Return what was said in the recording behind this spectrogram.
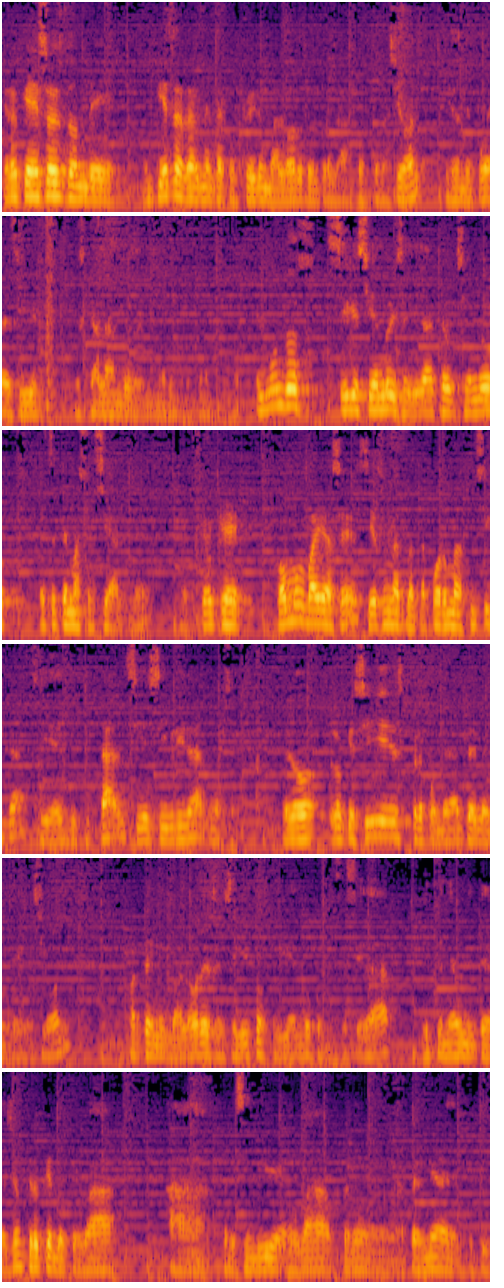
Creo que eso es donde empiezas realmente a construir un valor dentro de la corporación y donde puedes ir escalando de manera importante. El mundo sigue siendo y seguirá creo que siendo este tema social. ¿no? Creo que cómo vaya a ser, si es una plataforma física, si es digital, si es híbrida, no sé. Pero lo que sí es preponderante es la integración, parte de mis valores, el seguir construyendo como sociedad y tener una integración, creo que es lo que va a prescindir o va perdón, a permear en el futuro.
